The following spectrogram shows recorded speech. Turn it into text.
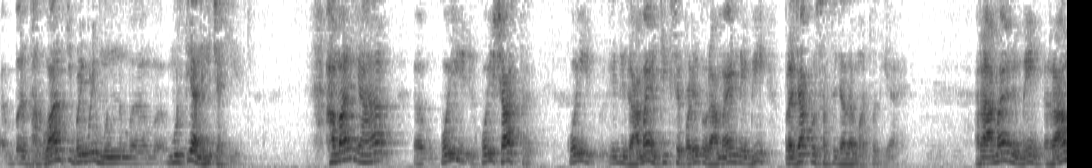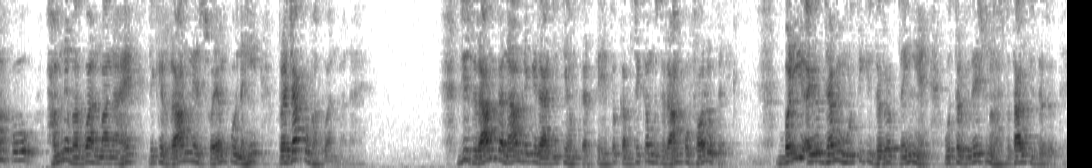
भगवान की बड़ी बड़ी मूर्तियाँ नहीं चाहिए। हमारे यहाँ, कोई कोई शास्त्र, कोई यदि रामायण ठीक से पढ़े तो रामायण ने भी प्रजा को सबसे ज़्यादा महत्व दिया है। रामायण में राम को हमने भगवान माना है, लेकिन राम ने स्वयं को नहीं, प्रजा को भगवान माना जिस राम का नाम लेके राजनीति हम करते हैं तो कम से कम उस राम को फॉलो करें। बड़ी अयोध्या में मूर्ति की ज़रूरत नहीं है, उत्तर प्रदेश में अस्पताल की ज़रूरत है।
